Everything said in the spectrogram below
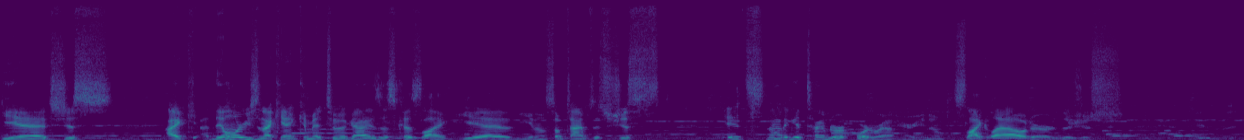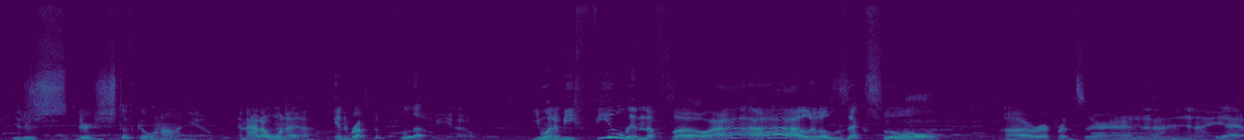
yeah, it's just I the only reason I can't commit to it, guys, is because like yeah, you know, sometimes it's just it's not a good time to record around here. You know, it's like loud or there's just there's there's just stuff going on, you know, and I don't want to interrupt the flow. You know, you want to be feeling the flow. Ah, ah little Zexal uh, reference there. Ah, yeah,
